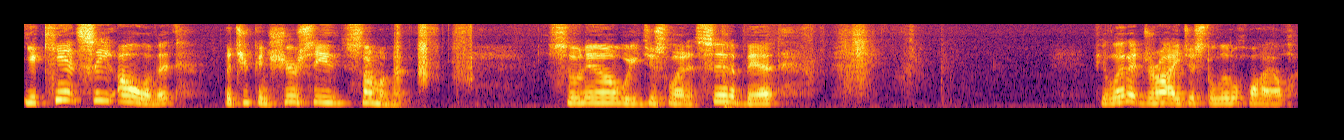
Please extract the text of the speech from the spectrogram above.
you can't see all of it, but you can sure see some of it. So now we just let it sit a bit. If you let it dry just a little while,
